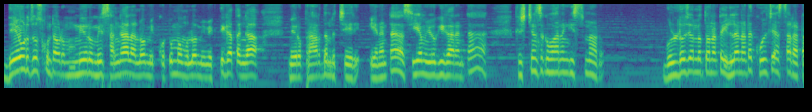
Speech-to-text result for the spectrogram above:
దేవుడు చూసుకుంటాడు. మీరు మీ సంఘాలలో మీ కుటుంబంలో మీ వ్యక్తిగతంగా మీరు ప్రార్థనలు చేరి. ఏనంట సీఎం యోగి గారంట క్రిస్టియన్స్కి వారంగా ఇస్తున్నాడు బుల్డోజర్లతోనట ఇళ్ళనట కూల్చేస్తాడట.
